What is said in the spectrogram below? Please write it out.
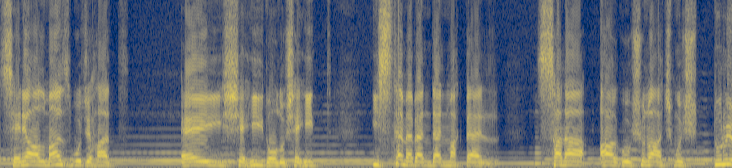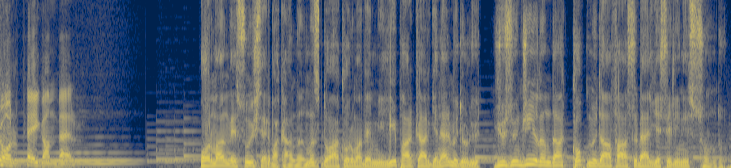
seni almaz bu cihat. Ey şehit oğlu şehit, isteme benden makber. Sana aguşunu açmış duruyor peygamber. Orman ve Su İşleri Bakanlığımız Doğa Koruma ve Milli Parklar Genel Müdürlüğü 100. yılında KOP müdafası belgeselini sundu.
